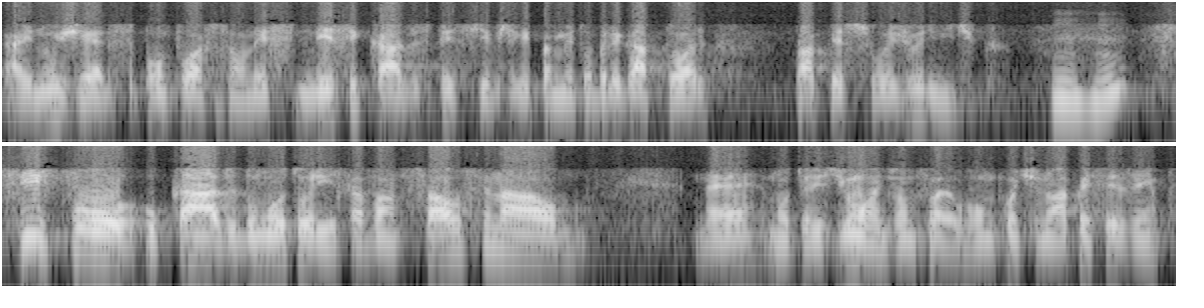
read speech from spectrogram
Aí não gera essa pontuação, nesse, nesse caso específico de equipamento obrigatório para a pessoa jurídica. Uhum. Se for o caso do motorista avançar o sinal, né, motorista de ônibus, vamos, vamos continuar com esse exemplo.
